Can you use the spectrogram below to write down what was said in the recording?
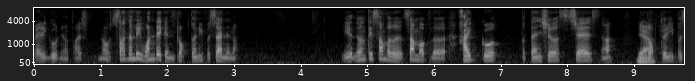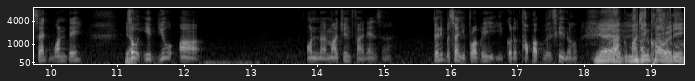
very good in the price. No, suddenly one day can drop twenty percent. You know. You don't think some of the some of the high good potential shares uh, Yeah. drop twenty percent one day. Yeah. So if you are on uh, margin finance, uh, twenty percent you probably you got to top up with you know. Yeah, yeah, margin call already.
